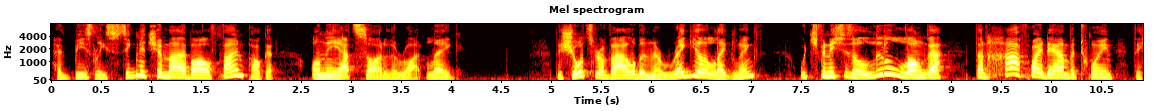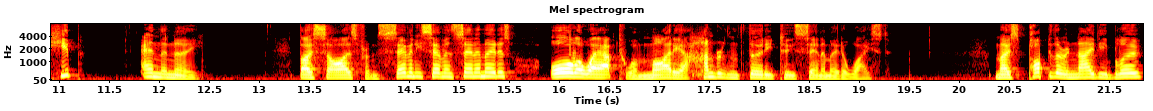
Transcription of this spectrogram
have Bisley's signature mobile phone pocket on the outside of the right leg. The shorts are available in a regular leg length, which finishes a little longer than halfway down between the hip and the knee. They size from 77 centimetres all the way up to a mighty 132 centimetre waist. Most popular in navy blue,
